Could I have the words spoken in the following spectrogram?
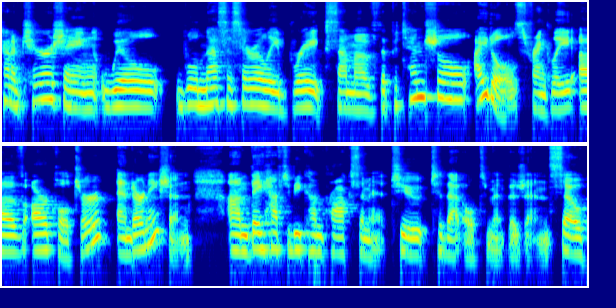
kind of cherishing will will necessarily break some of the potential idols frankly of our culture and our nation. Um, they have to become proximate to to that ultimate vision. So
